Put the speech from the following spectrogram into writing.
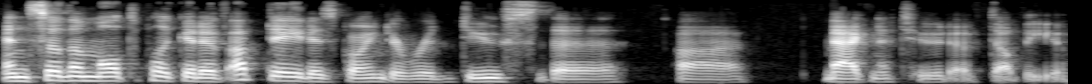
And so the multiplicative update is going to reduce the uh, magnitude of W.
